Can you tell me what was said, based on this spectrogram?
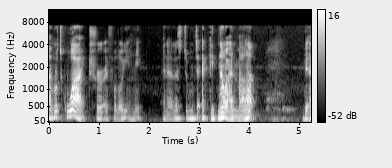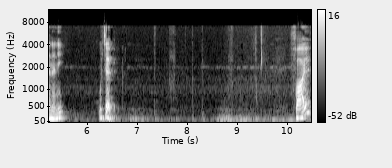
I'm not quite sure I follow you يعني أنا لست متأكد نوعا ما بأنني أتابعك. 5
